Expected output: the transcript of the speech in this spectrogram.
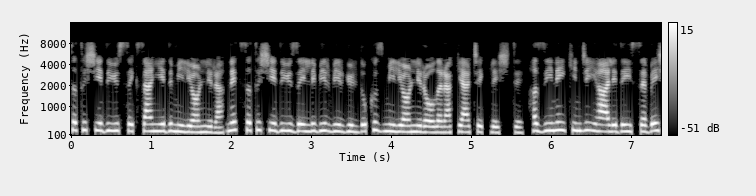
satış 787 milyon lira, net satış 751,9 milyon lira olarak gerçekleşti. Hazine ikinci ihalede ise 5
